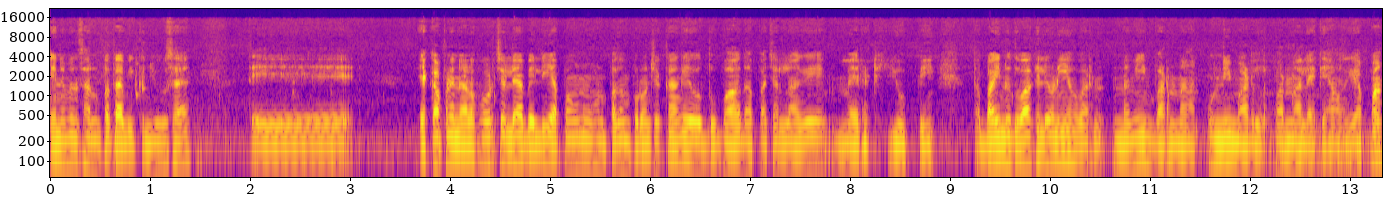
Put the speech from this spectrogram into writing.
ਇਹਨੇ ਮੈਨੂੰ ਸਾਨੂੰ ਪਤਾ ਵੀ ਕੰਜੂਸ ਹੈ ਤੇ ਇੱਕ ਆਪਣੇ ਨਾਲ ਹੋਰ ਚੱਲਿਆ ਬੇਲੀ ਆਪਾਂ ਉਹਨੂੰ ਹੁਣ ਪਦਮਪੁਰੋਂ ਚੱਕਾਂਗੇ ਉਸ ਤੋਂ ਬਾਅਦ ਆਪਾਂ ਚੱਲਾਂਗੇ ਮੇਰਠ ਯੂਪੀ ਤਾਂ ਬਾਈ ਨੂੰ ਦਵਾ ਕੇ ਲਿਆਉਣੀ ਹੈ ਨਵੀਂ ਵਰਨਾ 19 ਮਾਡਲ ਵਰਨਾ ਲੈ ਕੇ ਆਵਾਂਗੇ ਆਪਾਂ।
